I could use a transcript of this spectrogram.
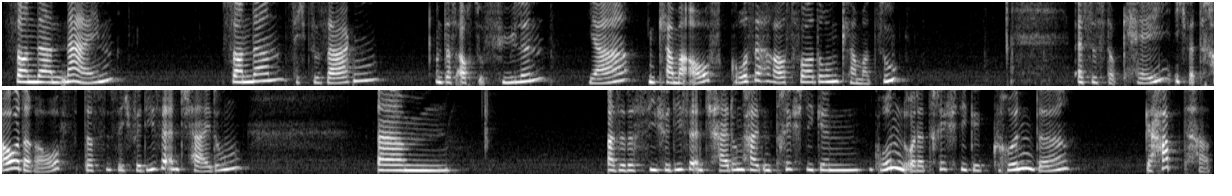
Sondern nein, sondern sich zu sagen und das auch zu fühlen, ja, in Klammer auf, große Herausforderung, Klammer zu. Es ist okay, ich vertraue darauf, dass sie sich für diese Entscheidung ähm, also dass sie für diese Entscheidung halt einen triftigen Grund oder triftige Gründe gehabt hat,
